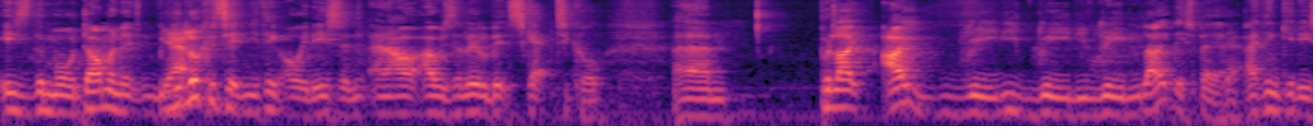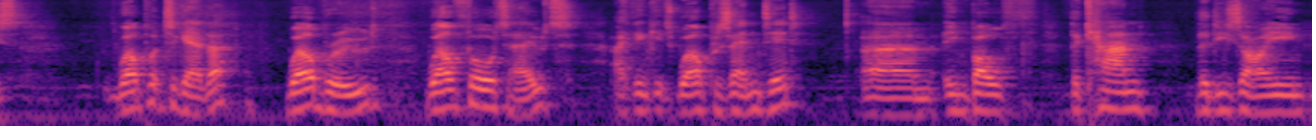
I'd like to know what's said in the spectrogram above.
is the more dominant. Yeah. You look at it and you think, oh, it isn't. And I, I was a little bit sceptical. Um, but like, I really, really, really like this beer. Yeah. I think it is well put together, well brewed, well thought out. I think it's well presented um, in both the can, the design,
